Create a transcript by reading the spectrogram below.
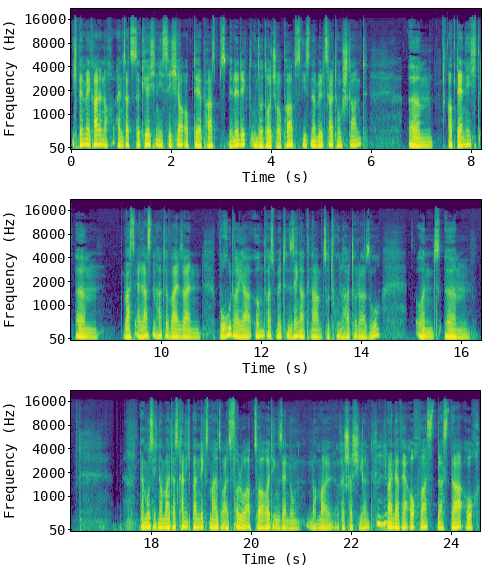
Ich bin mir gerade noch ein Satz zur Kirche nicht sicher, ob der Papst Benedikt, unser deutscher Papst, wie es in der Bildzeitung stand, ähm, ob der nicht ähm, was erlassen hatte, weil sein Bruder ja irgendwas mit Sängerknaben zu tun hat oder so. Und ähm, da muss ich nochmal, das kann ich beim nächsten Mal so als Follow-up zur heutigen Sendung nochmal recherchieren. Mhm. Ich meine, da wäre auch was, dass da auch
